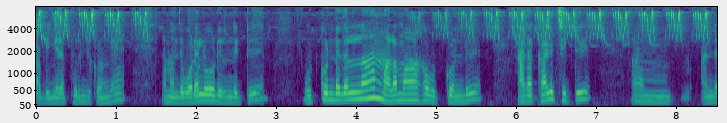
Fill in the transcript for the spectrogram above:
அப்படிங்கிறத புரிஞ்சுக்கோங்க. நம்ம அந்த உடலோடு இருந்துட்டு உட்கொண்டதெல்லாம் மலமாக உட்கொண்டு அதை கழிச்சிட்டு அந்த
